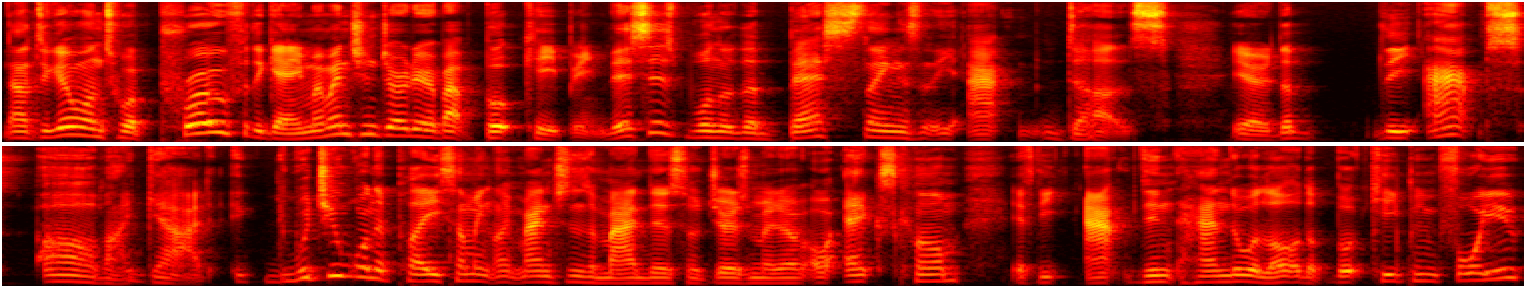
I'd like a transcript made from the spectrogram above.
Now, to go on to a pro for the game, I mentioned earlier about bookkeeping. This is one of the best things that the app does. You know, the the apps, oh my god. Would you want to play something like Mansions of Madness or Journeys or XCOM if the app didn't handle a lot of the bookkeeping for you?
